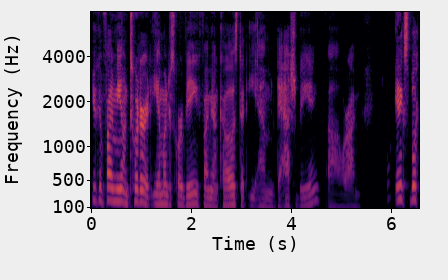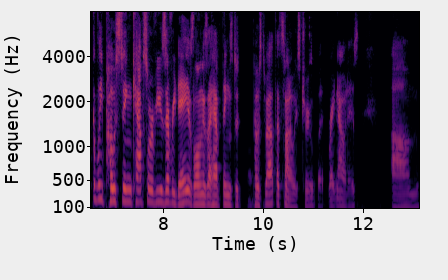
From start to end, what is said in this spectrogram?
You can find me on Twitter at em underscore being. You can find me on co-host at em dash being, uh, where I'm inexplicably posting capsule reviews every day as long as I have things to post about. That's not always true, but right now it is. Um,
